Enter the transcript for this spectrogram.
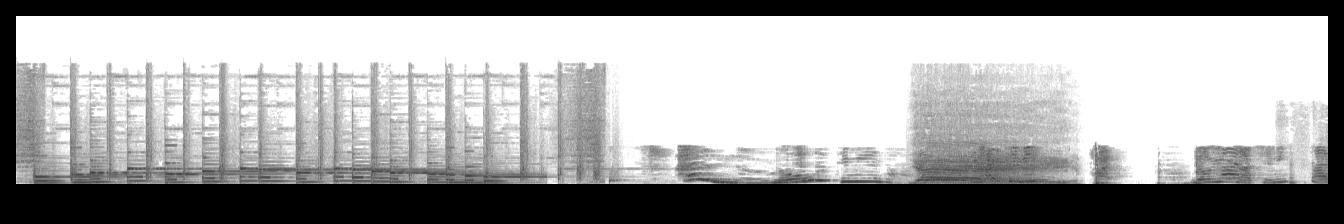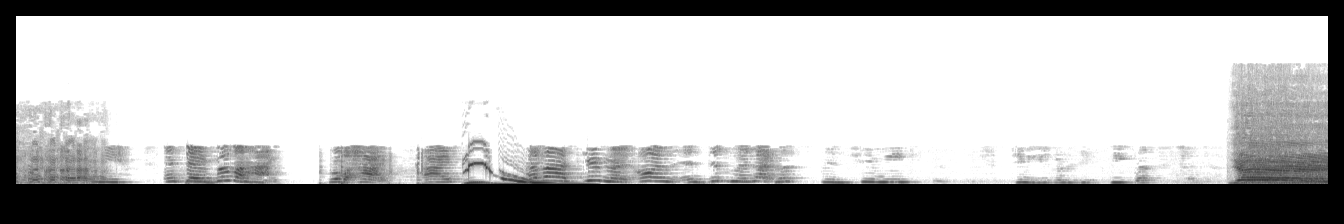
Hello, this Timmy and Tom. Yay! Hi, Timmy. Hi. No, you're not Timmy. Hi, Timmy. And say Bubba hi. Bubba hi. Hi. Bubba, give my arm and this my leg. Listen, Timmy. Timmy, you're gonna take deep breaths. Yay!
